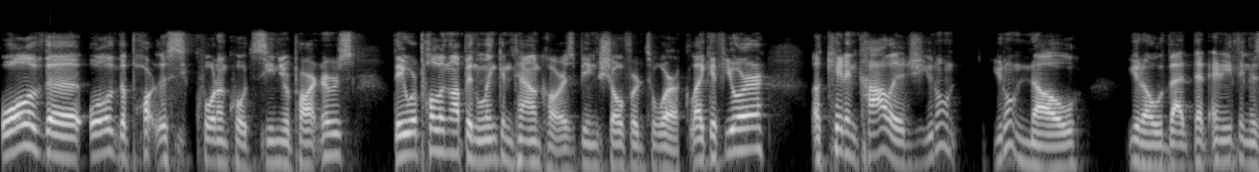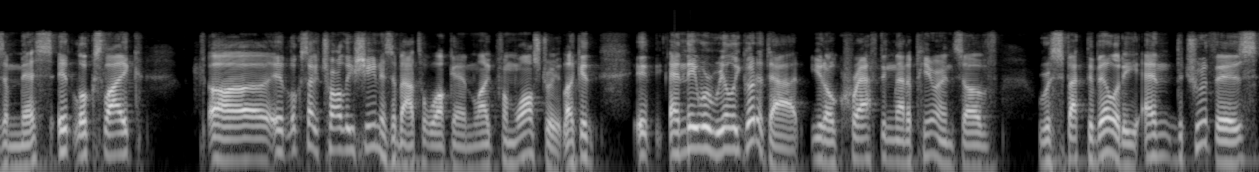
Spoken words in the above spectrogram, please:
All of the all of the part the quote unquote senior partners they were pulling up in Lincoln Town cars, being chauffeured to work. Like if you're a kid in college, you don't you don't know, you know that that anything is amiss. It looks like uh, it looks like Charlie Sheen is about to walk in, like from Wall Street. Like it, it, and they were really good at that, you know, crafting that appearance of respectability. And the truth is,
